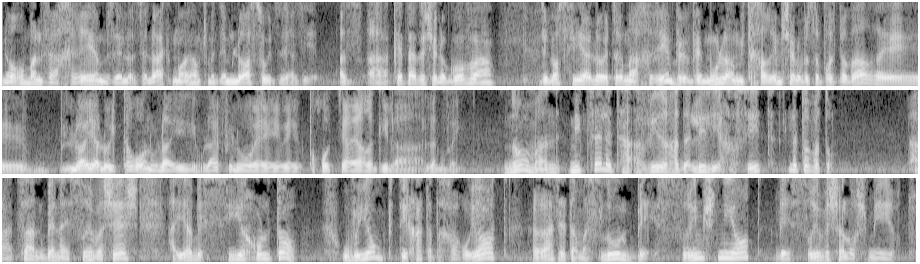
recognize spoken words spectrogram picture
נורמן ואחרים, זה לא, זה לא היה כמו היום, זאת אומרת, הם לא עשו את זה. אז, אז הקטע הזה של הגובה, זה לא סייע לו יותר מאחרים, ו, ומול המתחרים שלו בסופו של דבר, אה, לא היה לו יתרון, אולי, אולי אפילו אה, פחות היה רגיל לגבהים. נורמן ניצל את האוויר הדליל יחסית לטובתו. האצן בן ה-26 היה בשיא יכולתו, וביום פתיחת התחרויות רץ את המסלול ב-20 שניות ו-23 מאיות.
